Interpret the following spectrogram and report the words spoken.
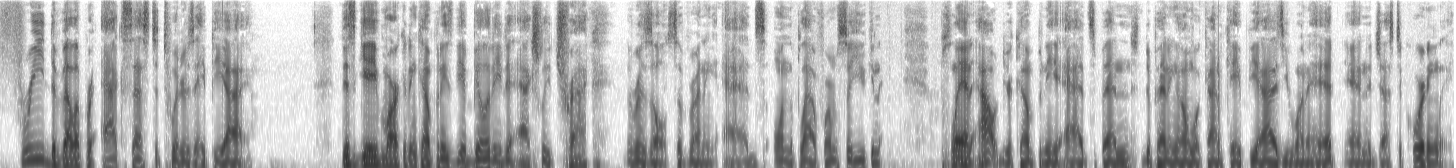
free developer access to Twitter's API. This gave marketing companies the ability to actually track the results of running ads on the platform so you can plan out your company ad spend depending on what kind of KPIs you want to hit and adjust accordingly.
